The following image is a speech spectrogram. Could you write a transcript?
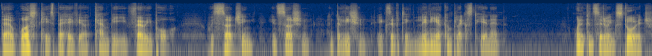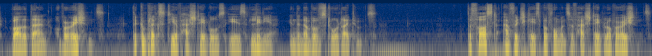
Their worst case behavior can be very poor, with searching, insertion, and deletion exhibiting linear complexity in n. When considering storage rather than operations, the complexity of hash tables is linear in the number of stored items. The fast average case performance of hash table operations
